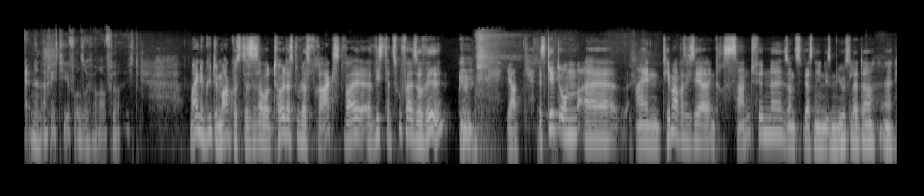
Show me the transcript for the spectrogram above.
eine Nachricht hier für unsere Hörer vielleicht? Meine Güte, Markus, das ist aber toll, dass du das fragst, weil, äh, wie es der Zufall so will. ja, es geht um äh, ein Thema, was ich sehr interessant finde, sonst wäre es nicht in diesem Newsletter. Äh,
